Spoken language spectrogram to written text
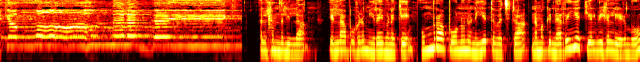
لبيك اللهم لبيك. الحمد لله. எல்லா புகழும் இறைவனுக்கே. உம்ரா போகணுன்னு நியத்தை வச்சுட்டா நமக்கு நிறைய கேள்விகள் எழும்பும்.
